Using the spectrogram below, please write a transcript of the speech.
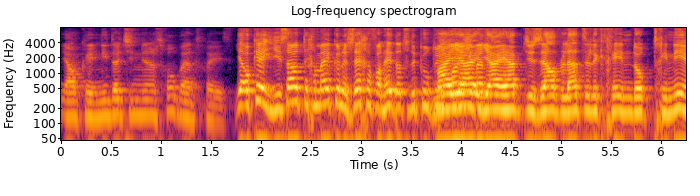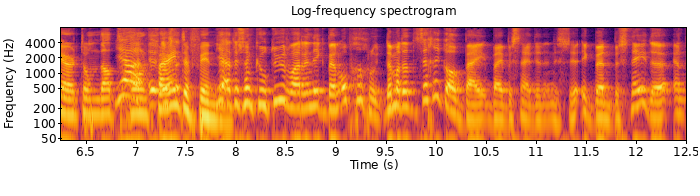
Ja, oké, niet dat je niet naar school bent geweest. Ja, oké, je zou tegen mij kunnen zeggen van, hé, dat is de cultuur Maar waarin je jij, bent- jij hebt jezelf letterlijk geïndoctrineerd om dat Ja, gewoon het fijn is- te vinden. Ja, het is een cultuur waarin ik ben opgegroeid. Maar dat zeg ik ook bij, bij. Ik ben besneden en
